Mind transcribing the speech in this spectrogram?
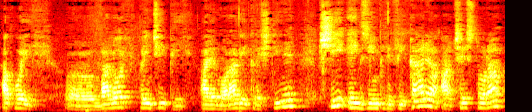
apoi uh, valori, principii ale moralii creștine și exemplificarea acestora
